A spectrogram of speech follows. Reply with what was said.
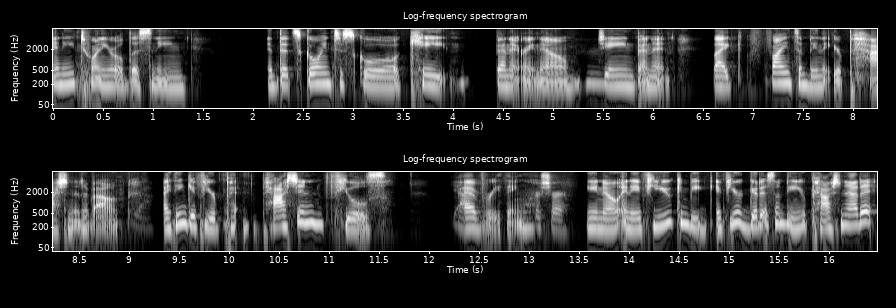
any 20 year old listening that's going to school, Kate Bennett right now, mm-hmm. Jane Bennett, like find something that you're passionate about. Yeah. I think if your p- passion fuels yeah, everything. for sure. You know and if you can be if you're good at something you're passionate at it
